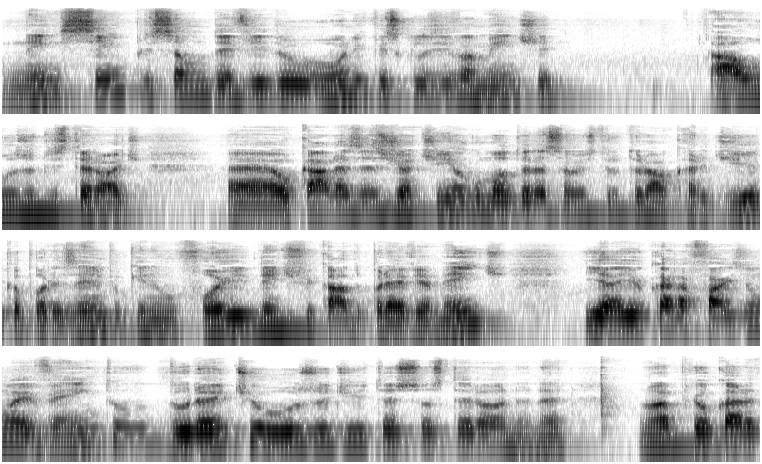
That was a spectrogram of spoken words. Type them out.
nem sempre são devido única e exclusivamente ao uso do esteroide. É, o cara às vezes já tinha alguma alteração estrutural cardíaca, por exemplo, que não foi identificado previamente, e aí o cara faz um evento durante o uso de testosterona, né? Não é porque o cara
